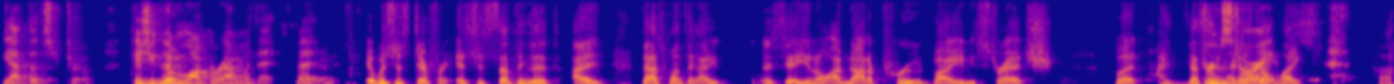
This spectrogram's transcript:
yeah, that's true. Because you couldn't walk around with it, but it was just different. It's just something that I. That's one thing I, I say. You know, I'm not a prude by any stretch, but I that's True something I just story. don't like.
